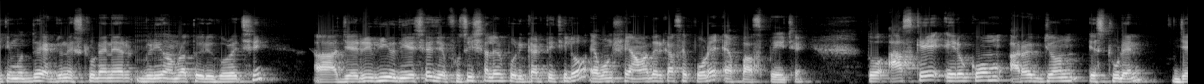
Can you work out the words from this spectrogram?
ইতিমধ্যে একজন স্টুডেন্টের ভিডিও আমরা তৈরি করেছি যে রিভিউ দিয়েছে যে পঁচিশ সালের পরীক্ষার্থী ছিল এবং সে আমাদের কাছে পড়ে এ পাস পেয়েছে। তো আজকে এরকম আরও একজন স্টুডেন্ট যে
